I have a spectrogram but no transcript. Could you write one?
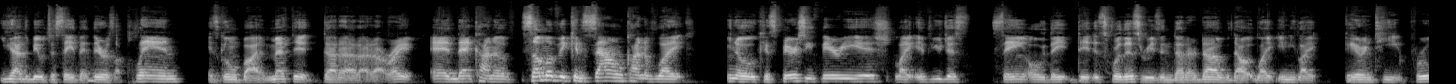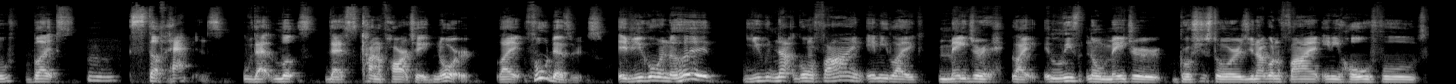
you have to be able to say that there is a plan. It's going by a method, da da da da, right? And that kind of some of it can sound kind of like you know conspiracy theory ish, like if you just saying, "Oh, they did this for this reason," da da da, without like any like guaranteed proof. But Mhm. stuff happens that looks that's kind of hard to ignore. Like food deserts. If you go in the hood, you're not gonna find any like major like at least no major grocery stores. You're not gonna find any Whole Foods.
